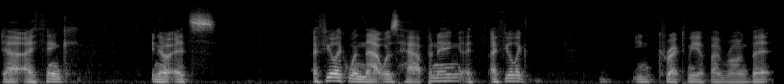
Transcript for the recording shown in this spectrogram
Yeah, I think, you know, it's. I feel like when that was happening, I, I feel like, you can correct me if I'm wrong, but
